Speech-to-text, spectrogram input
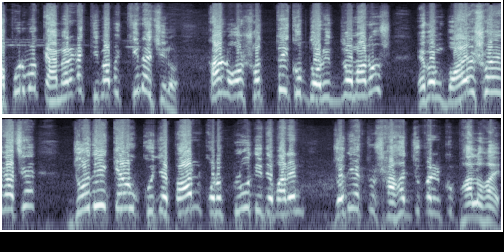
অপূর্ব ক্যামেরাটা কীভাবে কিনেছিল। কারণ ও সত্যিই খুব দরিদ্র মানুষ এবং বয়স হয়ে গেছে। যদি কেউ খুঁজে পান, কোনো ক্লু দিতে পারেন, যদি একটু সাহায্য করেন, খুব ভালো হয়।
